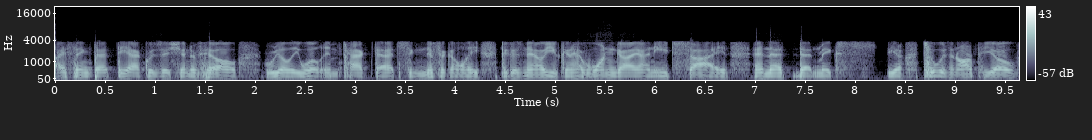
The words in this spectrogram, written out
I think that the acquisition of Hill really will impact that significantly because now you can have one guy on each side and that that makes you know, Tua is an RPO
